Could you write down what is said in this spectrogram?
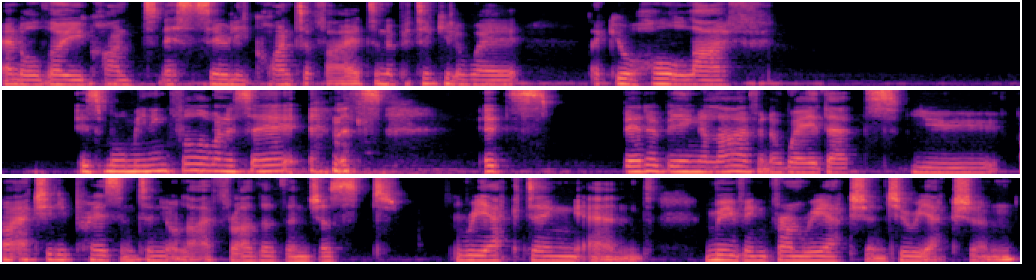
And although you can't necessarily quantify it in a particular way, like your whole life is more meaningful, I want to say. And it's it's better being alive in a way that you are actually present in your life rather than just reacting and moving from reaction to reaction.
